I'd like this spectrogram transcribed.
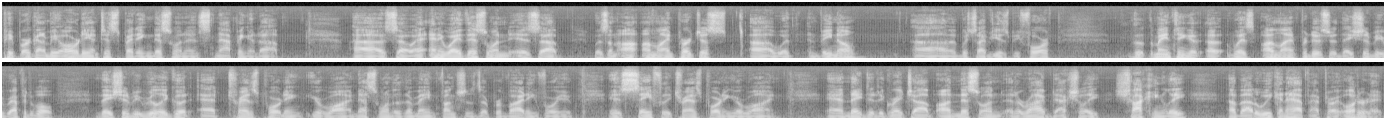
people are going to be already anticipating this one and snapping it up. Uh, so anyway, this one is was an o- online purchase with Invino, which I've used before. The, the main thing was online producer. They should be reputable they should be really good at transporting your wine. That's one of their main functions they're providing for you is safely transporting your wine. And they did a great job on this one. It arrived actually shockingly about a week and a half after I ordered it,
